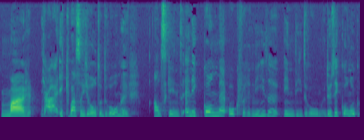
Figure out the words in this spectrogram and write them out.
maar ja, ik was een grote dromer als kind. En ik kon mij ook verliezen in die dromen. Dus ik kon ook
